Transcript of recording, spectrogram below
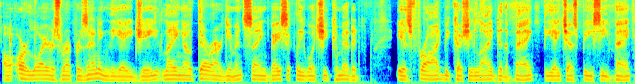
or, or lawyers representing the AG, laying out their arguments, saying basically what she committed is fraud because she lied to the bank, the HSBC Bank.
